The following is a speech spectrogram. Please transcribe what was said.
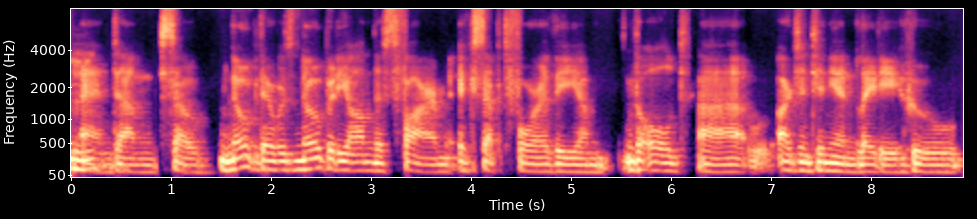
Mm-hmm. And um, so no, there was nobody on this farm except for the, um, the old uh, Argentinian lady who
